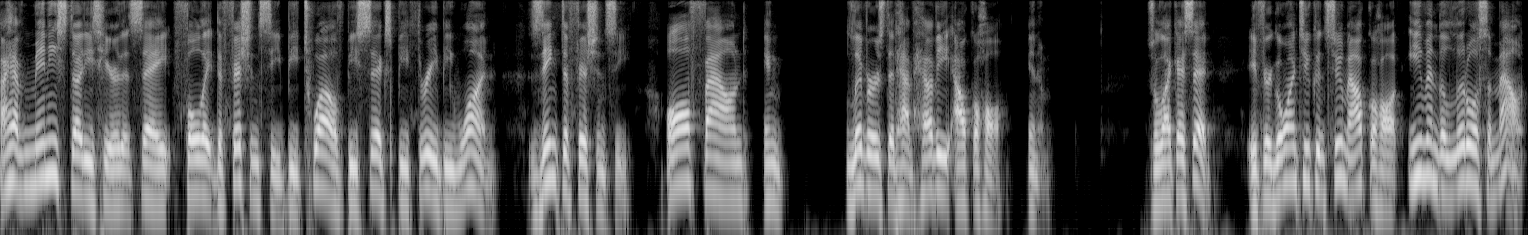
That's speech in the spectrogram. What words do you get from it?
I have many studies here that say folate deficiency, B12, B6, B3, B1, zinc deficiency, all found in livers that have heavy alcohol in them. So, like I said, if you're going to consume alcohol, even the littlest amount,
